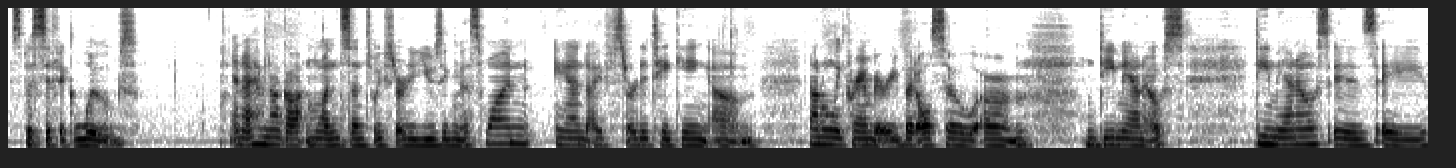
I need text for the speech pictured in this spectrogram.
specific lubes. And I have not gotten one since we've started using this one. And I've started taking um, not only cranberry, but also um, D-mannose. D-mannose is a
